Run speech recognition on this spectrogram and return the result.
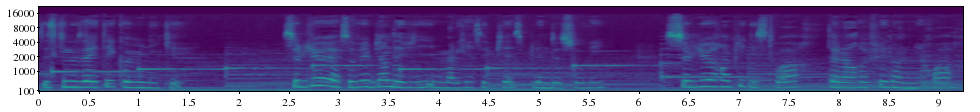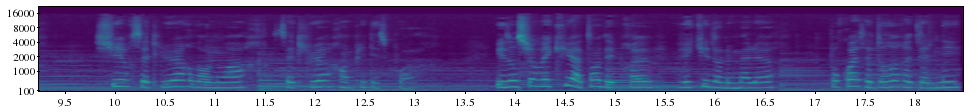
C'est ce qui nous a été communiqué. Ce lieu a sauvé bien des vies malgré ses pièces pleines de souris. Ce lieu rempli d'histoire, tel un reflet dans le miroir. Suivre cette lueur dans le noir, cette lueur remplie d'espoir. Ils ont survécu à tant d'épreuves, vécu dans le malheur. Pourquoi cette horreur est-elle née?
